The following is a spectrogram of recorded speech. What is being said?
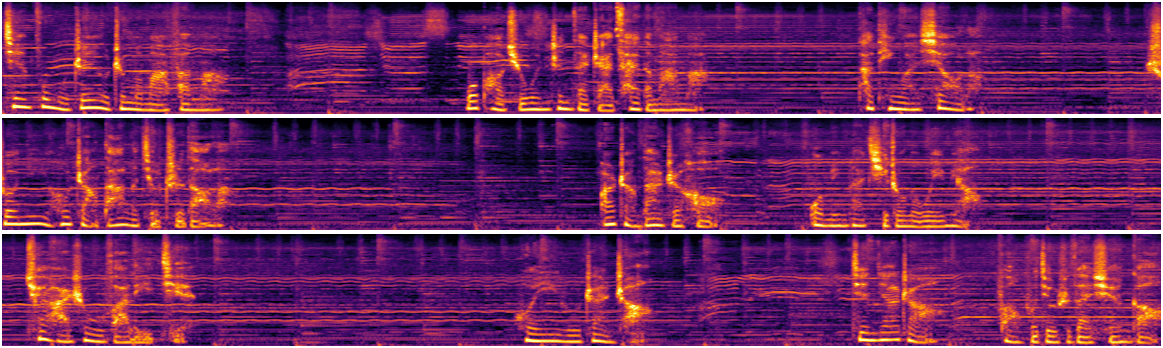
见父母真有这么麻烦吗？我跑去问正在摘菜的妈妈，他听完笑了，说：“你以后长大了就知道了。”而长大之后，我明白其中的微妙，却还是无法理解。婚姻如战场，见家长仿佛就是在宣告：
